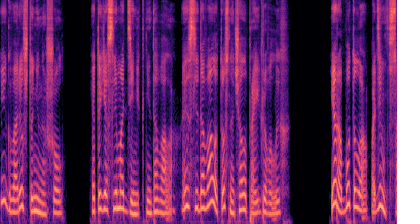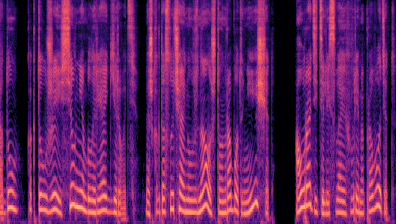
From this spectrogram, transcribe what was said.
И говорил, что не нашел. Это если мать денег не давала. А если давала, то сначала проигрывал их. Я работала, Вадим в саду. Как-то уже и сил не было реагировать. Даже когда случайно узнала, что он работу не ищет, а у родителей своих время проводят,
